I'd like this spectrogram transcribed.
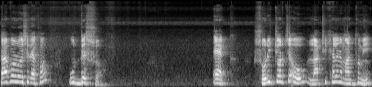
তারপর রয়েছে দেখো, উদ্দেশ্য। এক, শরীরচর্চা ও লাঠি খেলার মাধ্যমে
